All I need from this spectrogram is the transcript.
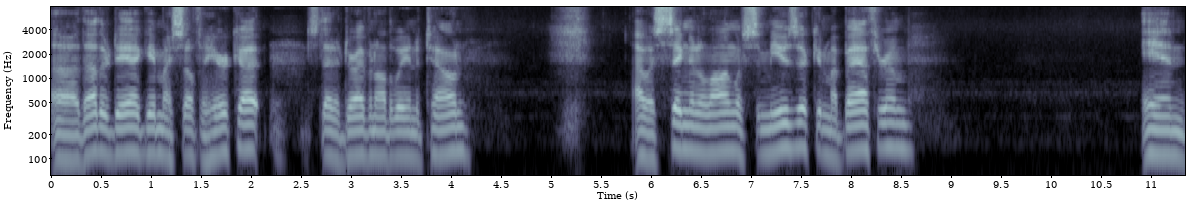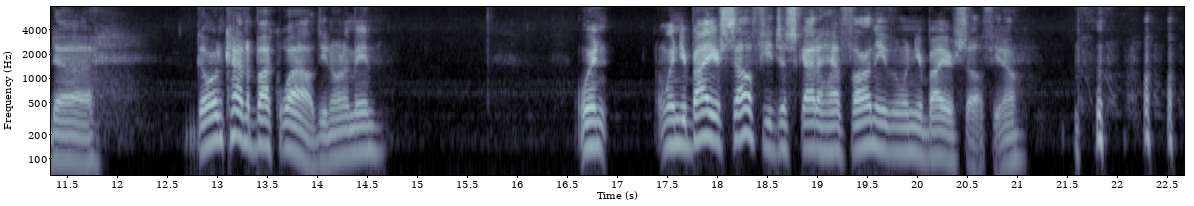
uh, the other day I gave myself a haircut instead of driving all the way into town. I was singing along with some music in my bathroom and uh, going kind of buck wild, you know what I mean? When when you're by yourself, you just got to have fun even when you're by yourself, you know?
